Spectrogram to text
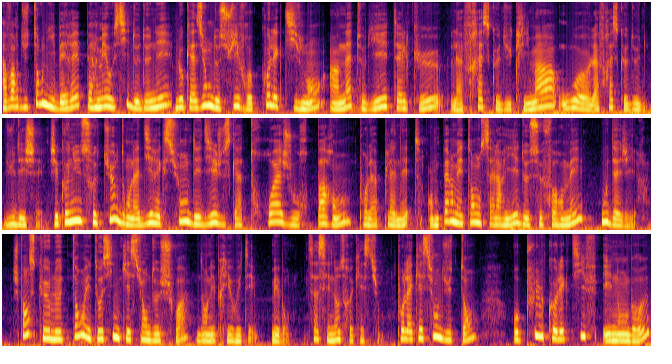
Avoir du temps libéré permet aussi de donner l'occasion de suivre collectivement un atelier tel que la fresque du climat ou euh, la fresque du déchet. J'ai connu une structure dont la direction dédiait jusqu'à trois jours par an pour la planète en permettant aux salariés de se former ou d'agir. Je pense que le temps est aussi une question de choix dans les priorités. Mais bon, ça c'est notre question. Pour la question du temps, au plus le collectif est nombreux,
